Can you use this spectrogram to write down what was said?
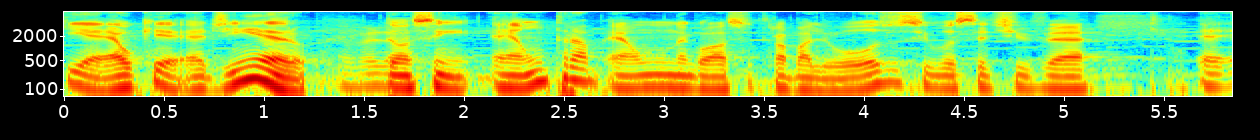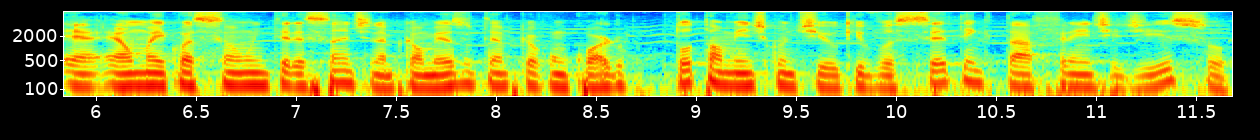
que é o que? É dinheiro. É então, assim, é um, é um negócio trabalhoso. Se você tiver é, é, é uma equação interessante, né? Porque ao mesmo tempo que eu concordo totalmente contigo que você tem que estar à frente disso,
